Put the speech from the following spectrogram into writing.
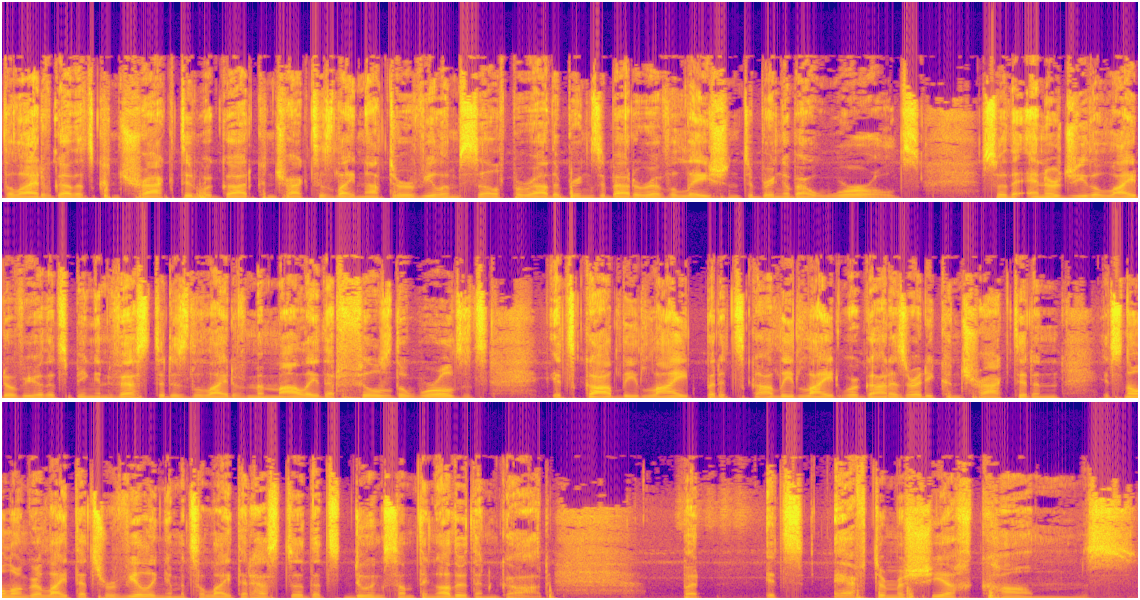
the light of God that's contracted, where God contracts his light not to reveal himself, but rather brings about a revelation to bring about worlds. So the energy, the light over here that's being invested is the light of Memale that fills the worlds. It's it's godly light, but it's godly light where God has already contracted and it's no longer light that's revealing him. It's a light that has to that's doing something other than God. But it's after Mashiach comes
